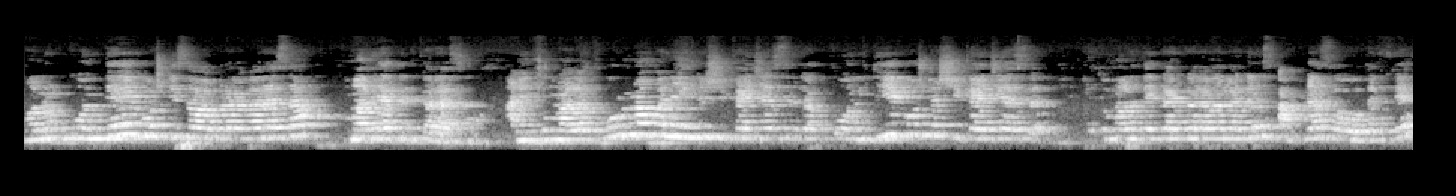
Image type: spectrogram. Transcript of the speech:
म्हणून कोणत्याही गोष्टीचा वापर करायचा मर्यादित करायचा. आणि तुम्हाला पूर्णपणे इंग्लिश शिकायची असेल तर कोणतीही गोष्ट शिकायची असेल तर तुम्हाला ते काय करावं लागेल? आपल्या सभोवताल ते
